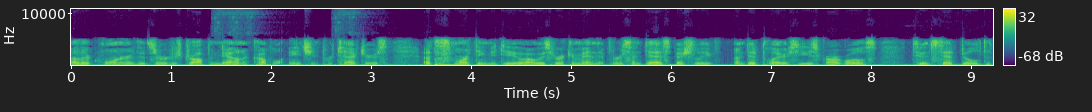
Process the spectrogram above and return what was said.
other corner that Zerter's dropping down a couple ancient protectors. That's a smart thing to do. I always recommend that versus undead, especially undead players use gargoyles, to instead build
